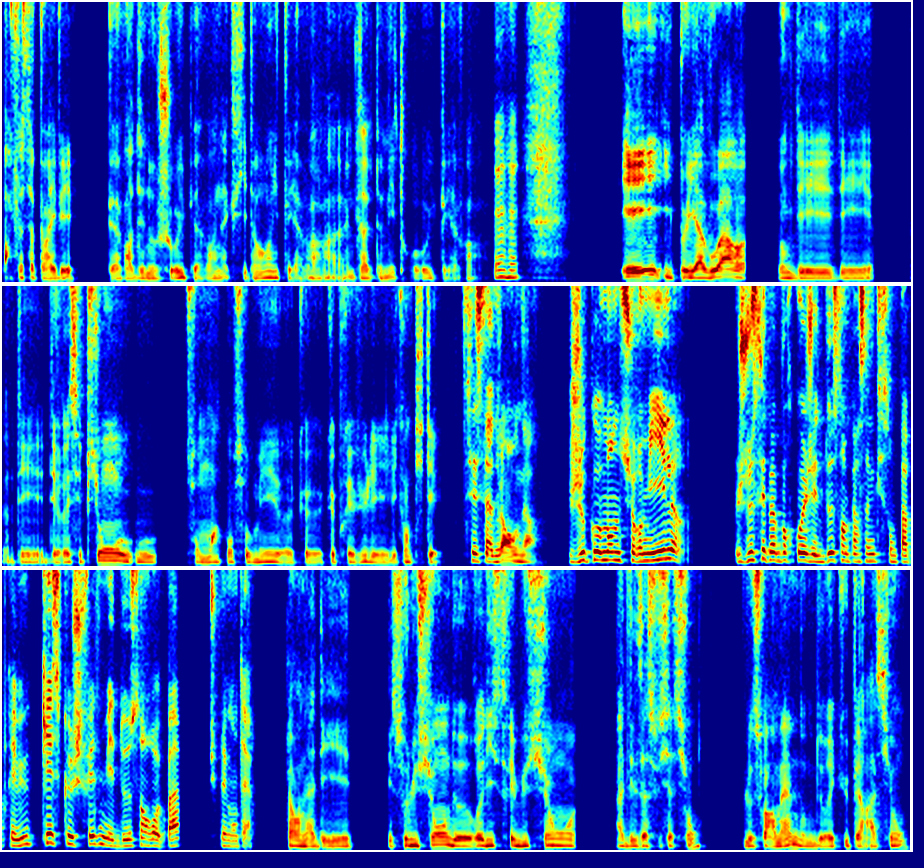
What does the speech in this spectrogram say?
Parfois ça peut arriver. Il peut y avoir des no-shows, il peut y avoir un accident, il peut y avoir euh, une grève de métro, il peut y avoir. Mmh Et il peut y avoir donc des, des, des, réceptions où sont moins consommées que, que prévu les, les quantités. C'est ça. là, on a. Je commande sur 1000, je ne sais pas pourquoi j'ai 200 personnes qui ne sont pas prévues. Qu'est-ce que je fais de mes 200 repas supplémentaires? Là, on a des, solutions de redistribution à des associations le soir même, donc de récupération.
